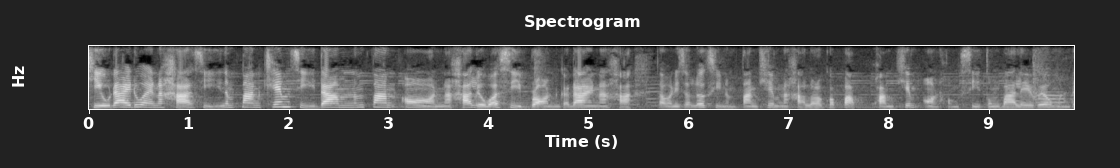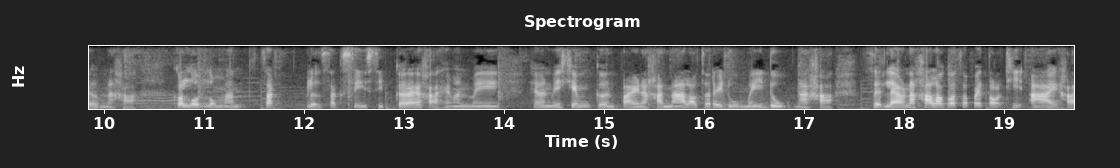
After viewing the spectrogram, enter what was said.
คิ้วได้ด้วยนะคะ สีน้ำตาลเข้มสีดำน้ำตาลอ่อนนะคะ หรือว่าสีบรอนก็ได้นะคะ แต่วันนี้จะเลือกสีน้ำตาลเข้มนะคะ แล้วเราก็ปรับความเข้มอ่อนของสีตรงบาร์เลเวลเหมือนเดิมนะคะ ก็ลดลงมาสักเหลือสัก 40 ก็ได้ค่ะ ให้มันไม่ ให้มันไม่เข้มเกินไปนะคะ หน้าเราจะได้ดูไม่ดุนะคะ เสร็จแล้วนะคะเราก็จะไปต่อที่อายค่ะ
